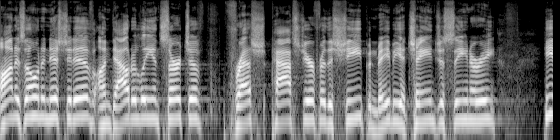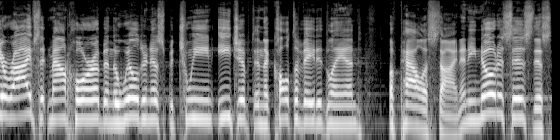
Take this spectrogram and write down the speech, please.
on his own initiative, undoubtedly in search of fresh pasture for the sheep and maybe a change of scenery. He arrives at Mount Horeb in the wilderness between Egypt and the cultivated land of Palestine. And he notices this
